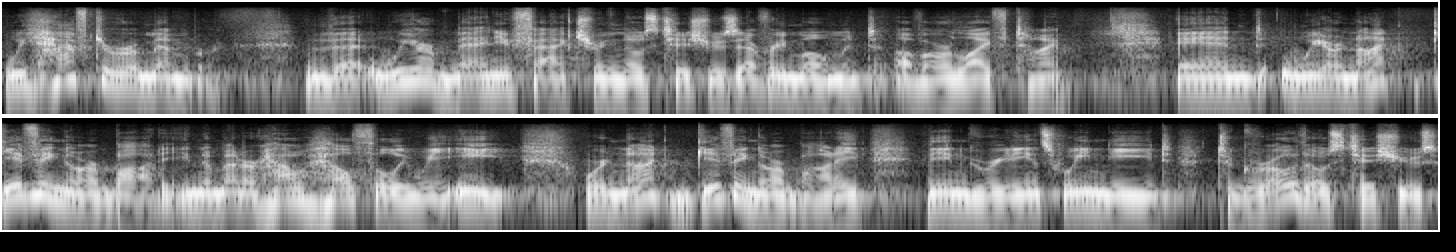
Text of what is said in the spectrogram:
We have to remember that we are manufacturing those tissues every moment of our lifetime. And we are not giving our body, no matter how healthily we eat, we're not giving our body the ingredients we need to grow those tissues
